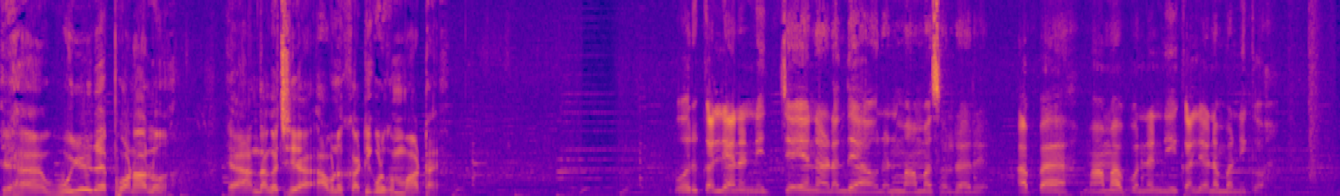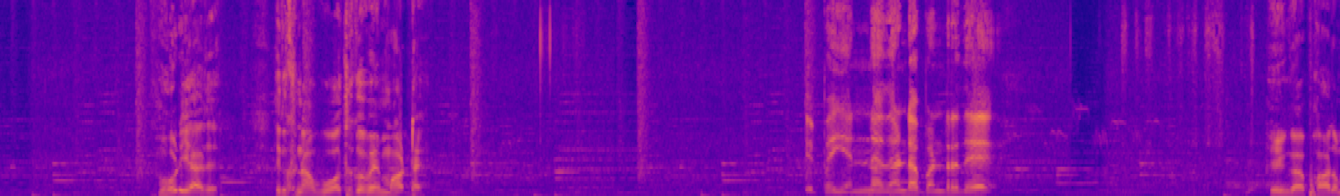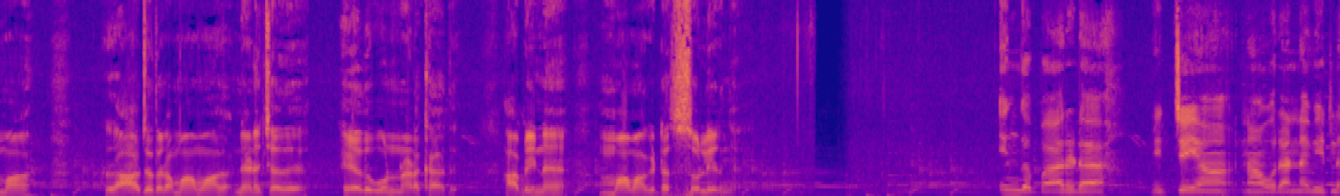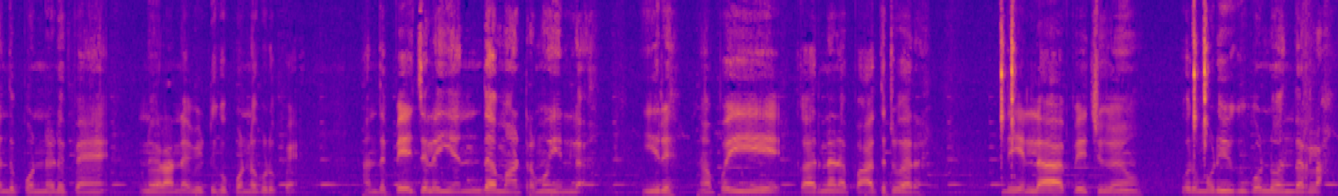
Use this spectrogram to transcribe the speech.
ஏன் உயிரே போனாலும் ஏன் தங்கச்சியை அவனுக்கு கட்டி கொடுக்க மாட்டேன்? ஒரு கல்யாணம் நிச்சயம் நடந்தே ஆகணும்னு மாமா சொல்கிறாரு அப்போ மாமா பொண்ணை நீ கல்யாணம் பண்ணிக்கோ. முடியாது. இதுக்கு நான் ஒத்துக்கவே மாட்டேன். இப்போ என்ன தாண்டா பண்ணுறது இங்கே பாருமா ராஜதர மாமா நினச்சது எதுவும் நடக்காது அப்படின்னு மாமா கிட்ட சொல்லிடுங்க இங்கே பாருடா நிச்சயம் நான் ஒரு அண்ணன் வீட்டிலேருந்து பொண்ணு எடுப்பேன் இன்னொரு அண்ணன் வீட்டுக்கு பொண்ணு கொடுப்பேன். அந்த பேச்சில் எந்த மாற்றமும் இல்லை. இரு நான் போய் கர்ணனை பார்த்துட்டு வரேன். இந்த எல்லா பேச்சுக்கும் ஒரு முடிவுக்கு கொண்டு வந்துடலாம்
